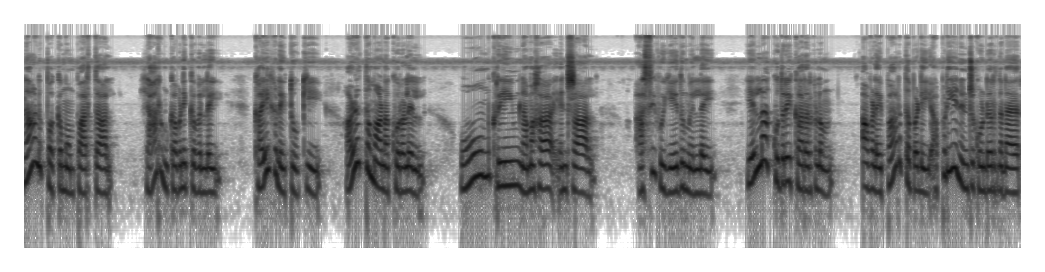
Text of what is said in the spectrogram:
நாலு பக்கமும் பார்த்தால் யாரும் கவனிக்கவில்லை. கைகளை தூக்கி அழுத்தமான குரலில் ஓம் க்ரீம் நமகா என்றால் அசைவு ஏதும் இல்லை எல்லா குதிரைக்காரர்களும் அவளை பார்த்தபடி அப்படியே நின்று கொண்டிருந்தனர்.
